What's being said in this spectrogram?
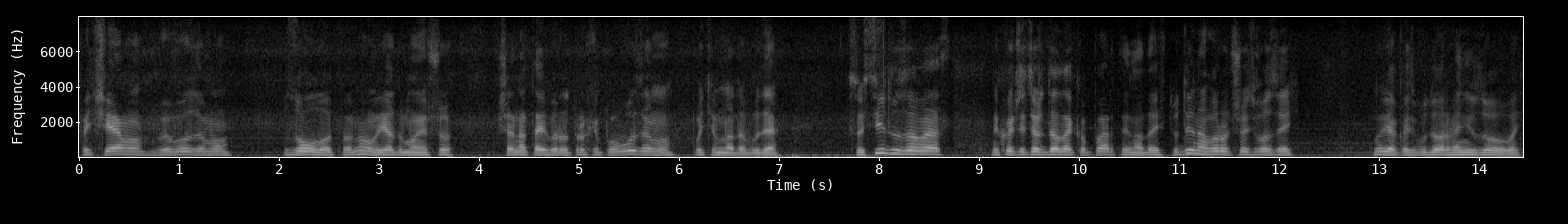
печемо, вивозимо золото. Ну, я думаю, що ще на тайгору трохи повозимо, потім треба буде сусіду завести. Не хочеться ж далеко перти, треба і туди на город щось возити. Ну, якось буду організовувати.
